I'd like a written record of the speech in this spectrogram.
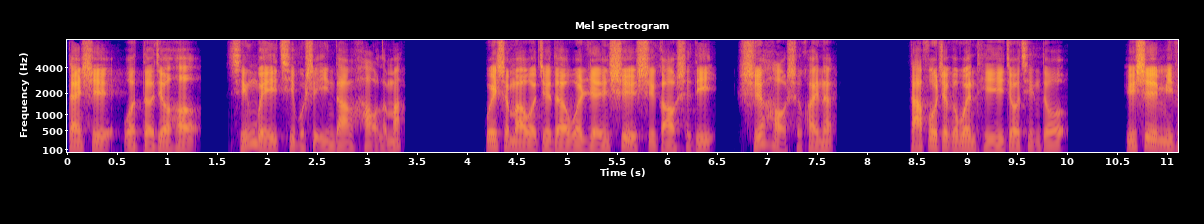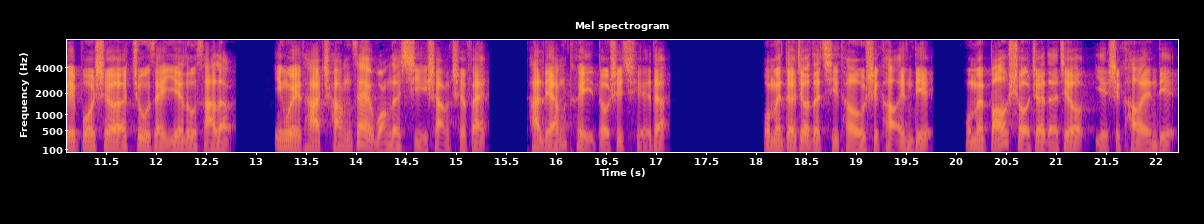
但是我得救后，行为岂不是应当好了吗？为什么我觉得我人是时高时低，时好时坏呢？答复这个问题就请读。于是米非波设住在耶路撒冷，因为他常在王的席上吃饭，他两腿都是瘸的。我们得救的起头是靠恩典，我们保守着得救也是靠恩典。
